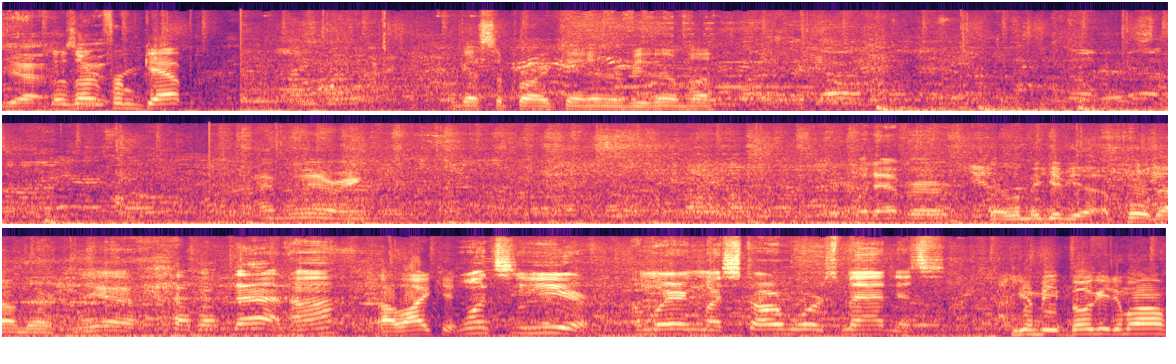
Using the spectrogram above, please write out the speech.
Yeah. Those aren't from Gap. I guess I probably can't interview them, huh? I'm wearing whatever. Here, let me give you a pull down there. Yeah, how about that, huh? I like it. Once a year, I'm wearing my Star Wars Madness. You gonna beat Boogie tomorrow?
